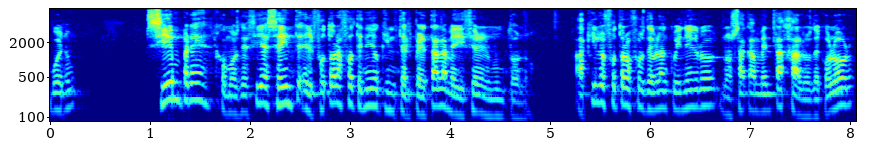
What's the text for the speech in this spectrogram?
Bueno, siempre, como os decía, el fotógrafo ha tenido que interpretar la medición en un tono. Aquí los fotógrafos de blanco y negro nos sacan ventaja a los de color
